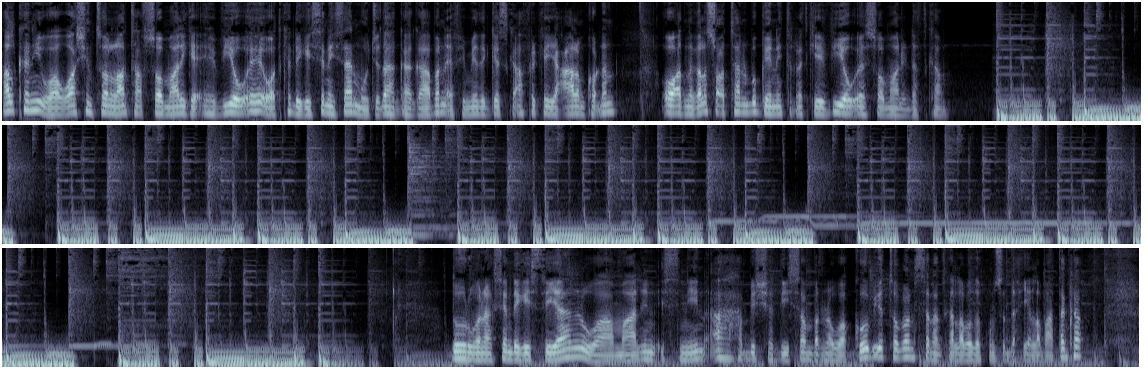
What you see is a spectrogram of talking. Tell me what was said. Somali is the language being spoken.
halkani waa washington laanta af soomaaliga ee v o a oo aad ka dhagaysanaysaan mawjadaha gaagaaban efemyada geeska africa iyo caalamkao dhan oo aad nagala socotaan boggeena internetka ee v o a somaly com duhur wanaagsan dhegeystayaal waa maalin isniin ah. Bisha disembarna waa koob iyo toban sanadka labada kun saddex iyo labaatanka.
